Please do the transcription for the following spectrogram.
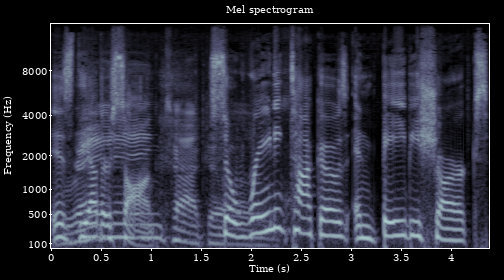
is the other song. Tacos. So Raining Tacos and Baby Sharks,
